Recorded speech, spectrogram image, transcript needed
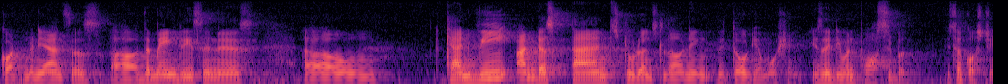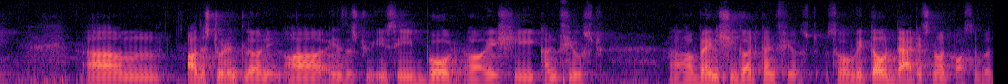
got many answers. Uh, the main reason is um, can we understand students learning without emotion? Is it even possible? It is a question. Um, are the student learning? Uh, is, the is bored? Uh, is she confused? Uh, when she got confused. So, without that it is not possible.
